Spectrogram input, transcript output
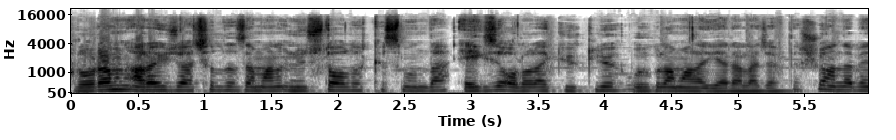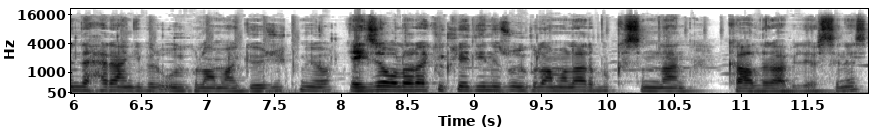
Programın arayüzü açıldığı zaman Installer kısmında exe olarak yüklü uygulamalar yer alacaktır. Şu anda bende herhangi bir uygulama gözükmüyor. Exe olarak yüklediğiniz uygulamaları bu kısımdan kaldırabilirsiniz.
